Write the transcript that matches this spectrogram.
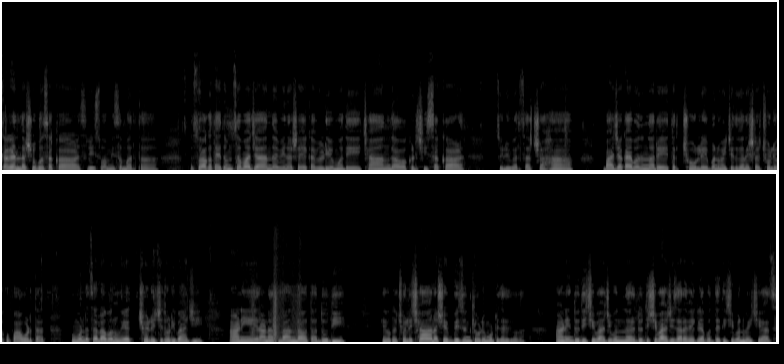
सगळ्यांना शुभ सकाळ. श्री स्वामी समर्थ. स्वागत आहे तुमचं माझ्या नवीन अशा एका व्हिडिओमध्ये. छान गावाकडची सकाळ. चुलीवरचा चहा. भाज्या काय बनवणार आहे? तर छोले बनवायचे आहेत. गणेशला छोले खूप आवडतात. मग म्हणलं चला बनवूयात छोलेची थोडी भाजी. आणि रानातला आणला होता दुधी. हे बघा छोले छान असे भिजून केवढे मोठे झालेत बघा. आणि दुधीची भाजी बनवणार आहे. दुधीची भाजी जरा वेगळ्या पद्धतीची बनवायची आज.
